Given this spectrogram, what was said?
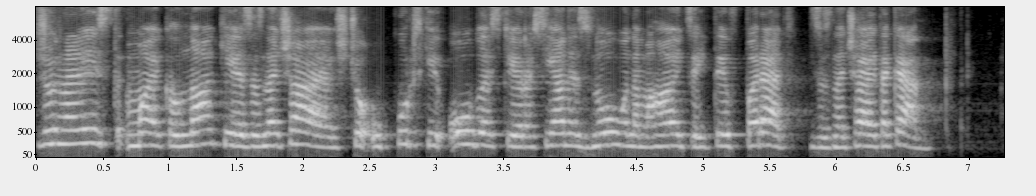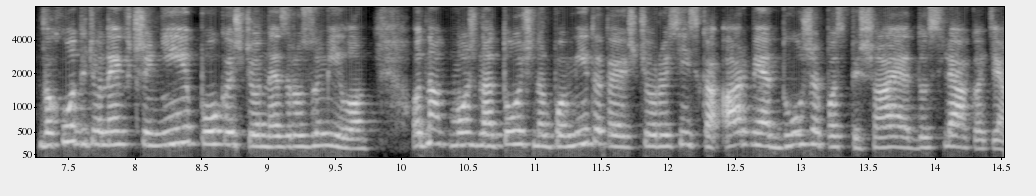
Журналіст Майкл Накі зазначає, що у Курській області росіяни знову намагаються йти вперед. Зазначає таке. Виходить у них чи ні, поки що не зрозуміло. Однак можна точно помітити, що російська армія дуже поспішає до слякоті.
